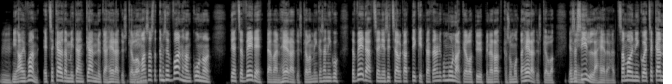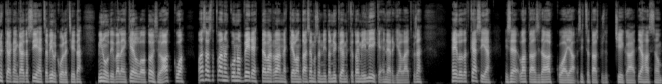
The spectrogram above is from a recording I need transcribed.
Mm. Niin aivan, et sä käytä mitään kännykän herätyskelloa, Mm. vaan sä ostat tämmöisen vanhan kunnon, tiedätkö, vedettävän herätyskellon, minkä sä, niinku, sä vedät sen ja sitten se alkaa tikittää. Tämä on niinku munakellotyyppinen ratkaisu, mutta herätyskello. Ja sä Niin. sillä heräät. Samoin, niinku, että sä kännykkääkään käytä siihen, että sä vilkuilet siitä minuutin välein kelloa toiseen akkua, vaan sä ostat vanhan kunnon vedettävän rannekellon tai semmoisen, niitä on nykyään, mitkä toimii liikeenergialla. Että kun sä heilutat käsiä, niin se lataa sitä akkua ja sitten sä taas pystyt chiikaa, että jahas, se on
